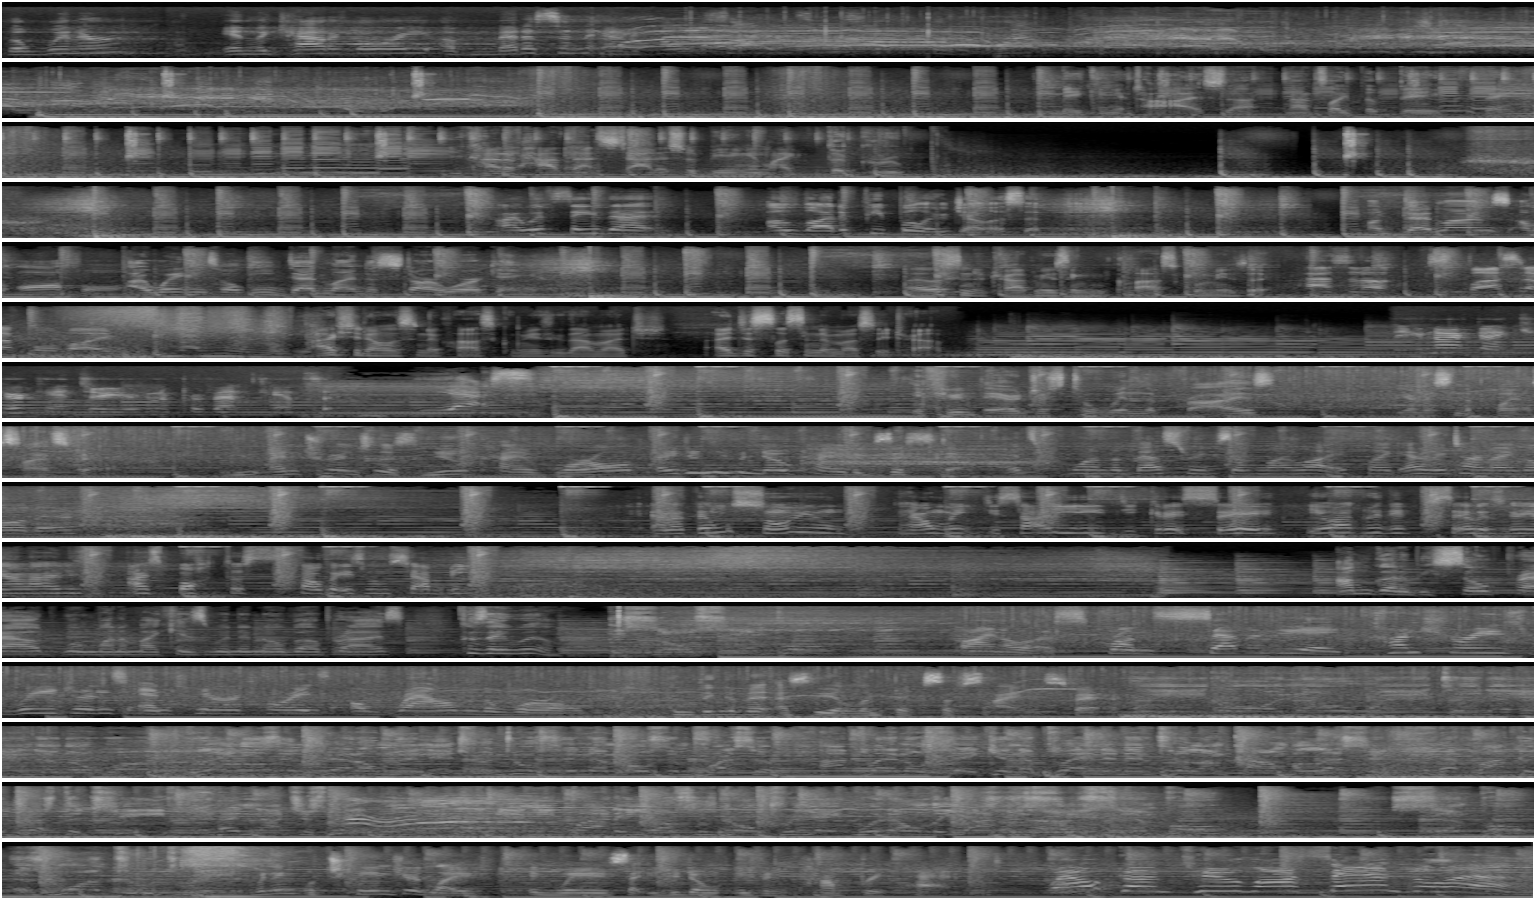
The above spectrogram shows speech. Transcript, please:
The winner in the category of medicine and health sciences making it to ISEF. That's like the big thing. You kind of have that status of being in like the group. I would say that a lot of people are jealous of me. On deadlines, I'm awful. I wait until the deadline to start working. I listen to trap music and classical music. Pass it up. Just blast it up full volume. I actually don't listen to classical music that much. I just listen to mostly trap. You're not going to cure cancer, you're going to prevent cancer. Yes. If you're there just to win the prize, you're missing the point of science fair. You enter into this new kind of world I didn't even know kind of existed. It's one of the best weeks of my life, like every time I go there. Ela tem um sonho realmente de sair, de crescer. E eu acredito que se eles ganhar lá, eles, as portas talvez vão se abrir. I'm gonna be so proud when one of my kids win a Nobel Prize, because they will. It's so simple. Finalists from 78 countries, regions, and territories around the world. You can think of it as the Olympics of science fair. Ladies and gentlemen, introducing the most impressive. I plan on shaking the planet until I'm convalescent. If I could just achieve, and not just me, believe anybody else is gonna create what only I can. So simple, simple as one, two, three. Winning will change your life in ways that you don't even comprehend. Welcome to Los Angeles.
